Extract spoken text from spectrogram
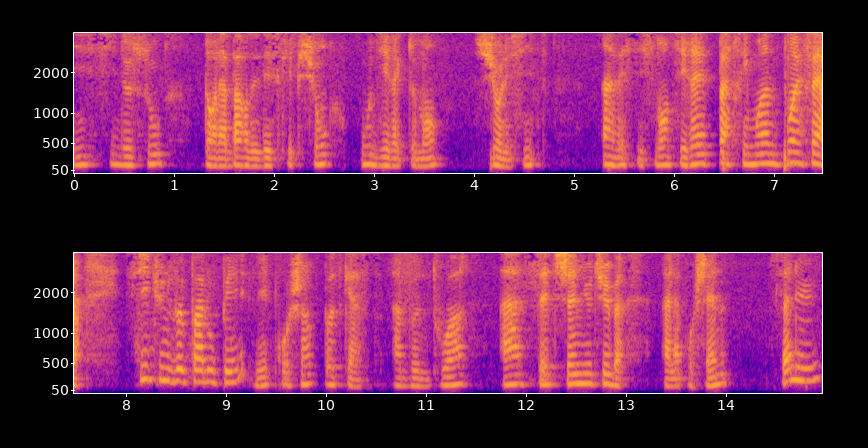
est ci-dessous dans la barre de description ou directement sur le site investissement-patrimoine.fr. Si tu ne veux pas louper les prochains podcasts, abonne-toi à cette chaîne YouTube. À la prochaine. Salut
